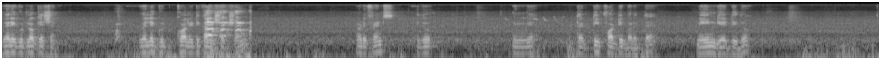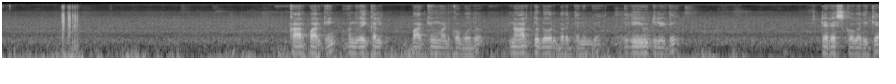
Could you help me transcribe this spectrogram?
Very good location. Very good quality construction. ನೋಡಿ ಫ್ರೆಂಡ್ಸ್ ಇದು ನಿಮಗೆ ತರ್ಟಿ ಫಾರ್ಟಿ ಬರುತ್ತೆ ಮೇಯ್ನ್ ಗೇಟ್ ಇದು ಕಾರ್ ಪಾರ್ಕಿಂಗ್, ಒಂದು ವೆಹಿಕಲ್ ಪಾರ್ಕಿಂಗ್ ಮಾಡ್ಕೋಬೋದು. ನಾರ್ತ್ ಡೋರ್ ಬರುತ್ತೆ ನಿಮಗೆ. ಇದು ಯುಟಿಲಿಟಿ. ಟೆರೆಸ್ಗೆ ಹೋಗೋದಕ್ಕೆ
